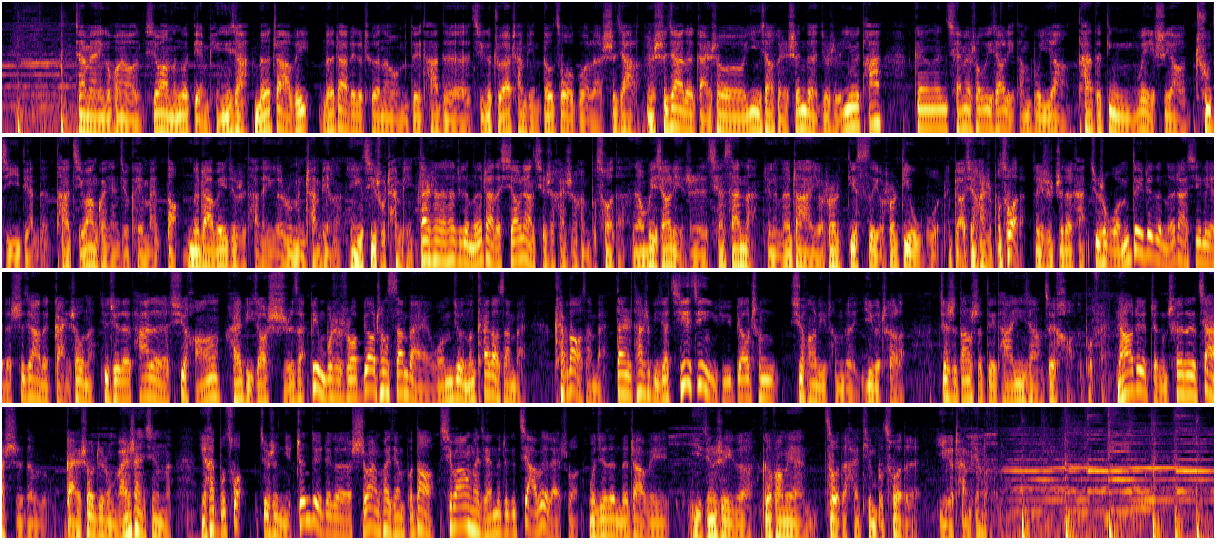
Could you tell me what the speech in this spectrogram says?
下面一个朋友希望能够点评一下哪吒 V。哪吒这个车呢，我们对它的几个主要产品都做过了试驾了。试驾的感受印象很深的，就是因为它跟前面说魏小李他们不一样，它的定位是要初级一点的，它几万块钱就可以买到。哪吒 V 就是它的一个入门产品了，一个基础产品。但是呢，它这个哪吒的销量其实还是很不错的。那魏小李是前三呢，这个哪吒有时候第四，有时候第五，这表现还是不错的，所以是值得看。就是我们对这个哪吒系列的试驾。的感受呢，就觉得它的续航还比较实在，并不是说标称三百我们就能开到三百，开不到三百，但是它是比较接近于标称续航里程的一个车了，这是当时对它印象最好的部分。然后这个整车的驾驶的感受，这种完善性呢也还不错。就是你针对这个十万块钱不到七八万块钱的这个价位来说，我觉得哪吒 V 已经是一个各方面做的还挺不错的一个产品了。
